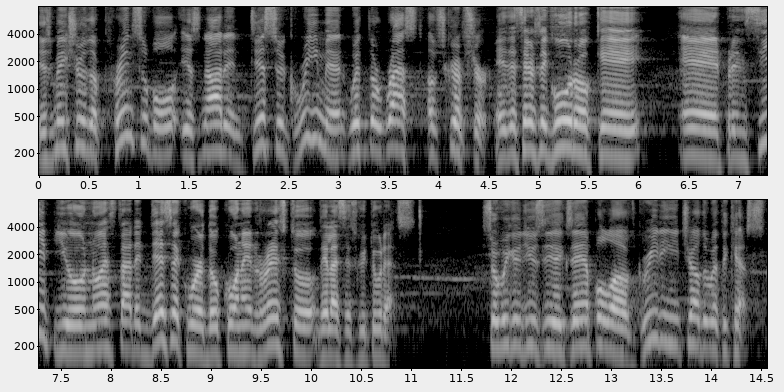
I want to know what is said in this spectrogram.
is make sure the principle is not in disagreement with the rest of Scripture. es de ser seguro que el principio no está de desacuerdo con el resto de las escrituras. So we could use the example of greeting each other with a kiss.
